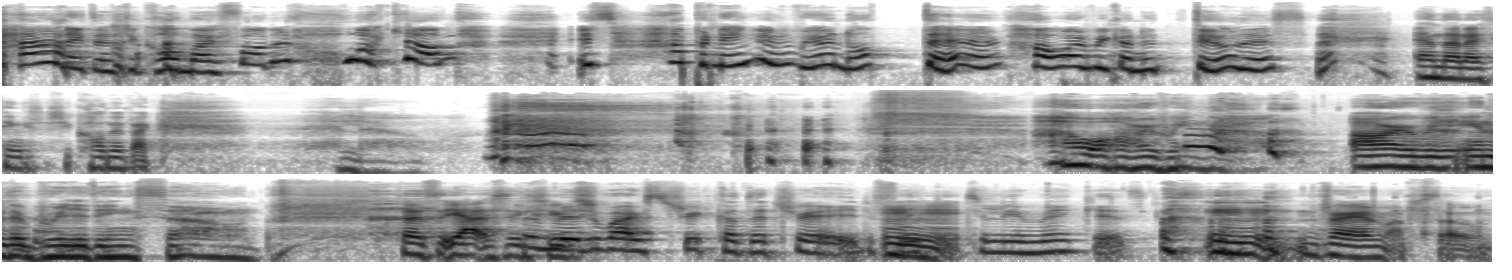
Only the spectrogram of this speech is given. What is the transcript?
panicked and she called my father. Håkan, it's happening and we're not there. How are we going to do this? And then I think she called me back. Hello. How are we now? Are we in the breathing zone? That's, yeah, It's the midwife's trick of the trade. Fake mm. it till you make it. mm, very much so.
